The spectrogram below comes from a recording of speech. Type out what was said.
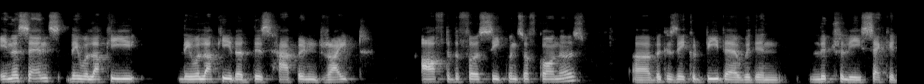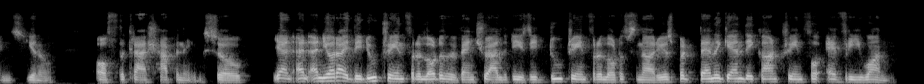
In a sense, they were lucky. They were lucky that this happened right after the first sequence of corners, uh, because they could be there within literally seconds, you know, of the crash happening. So yeah, and, and you're right. They do train for a lot of eventualities. They do train for a lot of scenarios, but then again, they can't train for everyone.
